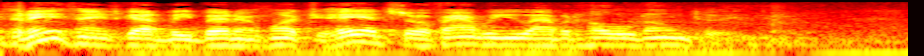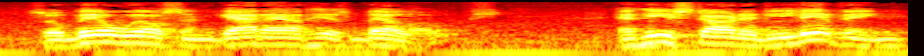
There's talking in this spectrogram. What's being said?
And anything's got to be better than what you had, so if I were you, I would hold on to it. So Bill Wilson got out his bellows, and he started living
